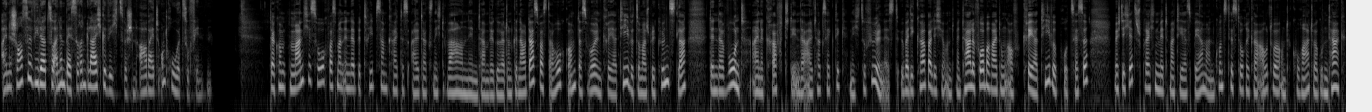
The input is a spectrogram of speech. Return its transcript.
Eine Chance, wieder zu einem besseren Gleichgewicht zwischen Arbeit und Ruhe zu finden. Da kommt manches hoch, was man in der Betriebsamkeit des Alltags nicht wahrnimmt, haben wir gehört. Und genau das, was da hochkommt, das wollen Kreative, zum Beispiel Künstler, denn da wohnt eine Kraft, die in der Alltagshektik nicht zu fühlen ist. Über die körperliche und mentale Vorbereitung auf kreative Prozesse möchte ich jetzt sprechen mit Matthias Beermann, Kunsthistoriker, Autor und Kurator. Guten Tag.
